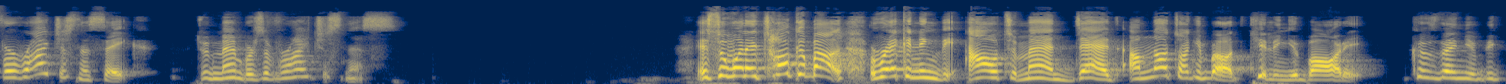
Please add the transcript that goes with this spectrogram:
for righteousness sake to members of righteousness. And so when I talk about reckoning the outer man dead, I'm not talking about killing your body, because then you'll be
